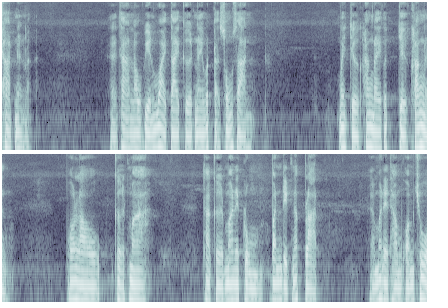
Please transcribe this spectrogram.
ชาติหนึ่งละ ถ้าเราเวียนว่ายตายเกิดในวัฏสงสาร ไม่เจอครั้งใดก็เจอครั้งหนึ่งเพราะเราเกิดมา ถ้าเกิดมาในกลุ่มบัณฑิตนักปราชญ์ไม่ได้ทำความชั่ว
